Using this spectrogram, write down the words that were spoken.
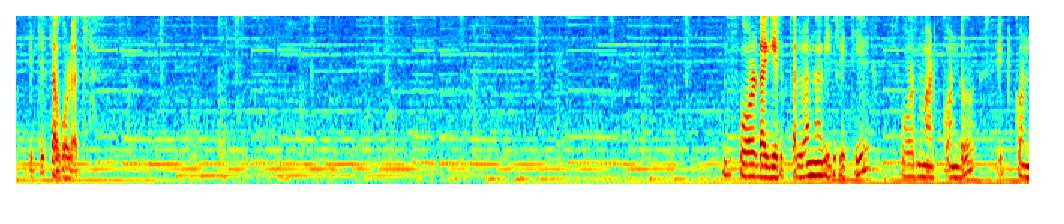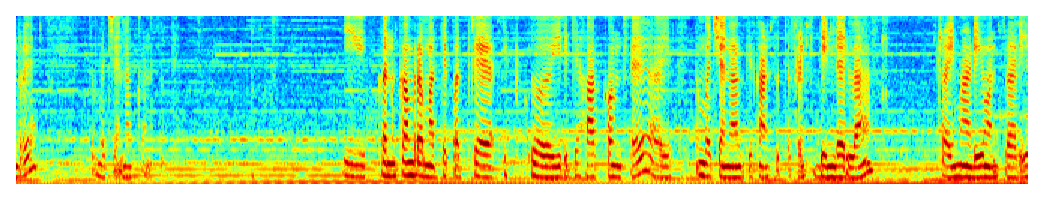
ಈ ರೀತಿ ತಗೊಳ್ಳೋದು. ಫೋಲ್ಡ್ ಆಗಿರುತ್ತಲ್ವ? ನಾವು ಈ ರೀತಿ ಫೋಲ್ಡ್ ಮಾಡಿಕೊಂಡು ಇಟ್ಕೊಂಡ್ರೆ ತುಂಬ ಚೆನ್ನಾಗಿ ಕಾಣಿಸುತ್ತೆ. ಈ ಕನಕಾಂಬ್ರ ಮತ್ತು ಪತ್ರೆ ಇಟ್ ಈ ರೀತಿ ಹಾಕ್ಕೊಂಡ್ರೆ ತುಂಬ ಚೆನ್ನಾಗಿ ಕಾಣಿಸುತ್ತೆ ಫ್ರೆಂಡ್ಸ್ ದಿಂಡೆಲ್ಲ ಟ್ರೈ ಮಾಡಿ ಒಂದು ಸಾರಿ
